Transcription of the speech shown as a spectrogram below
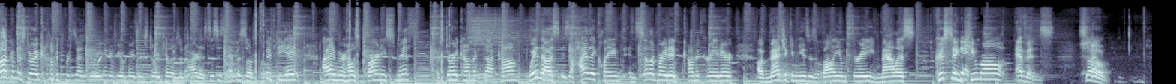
Welcome to Story Comic Presents, where we interview amazing storytellers and artists. This is episode 58. I am your host, Barney Smith of StoryComic.com. With us is a highly acclaimed and celebrated comic creator of Magic and Muses Volume 3, Malice, Kristen Okay. Kumo Evans. So,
